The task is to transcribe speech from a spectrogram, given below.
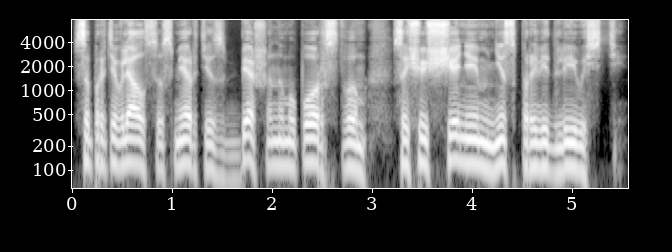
Сопротивлялся смерти с бешеным упорством, с ощущением несправедливости.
